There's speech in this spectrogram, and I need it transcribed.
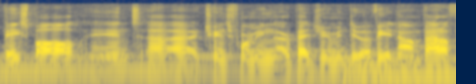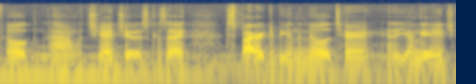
baseball and uh, transforming our bedroom into a Vietnam battlefield uh, with G.I. Joes because I aspired to be in the military at a young age.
